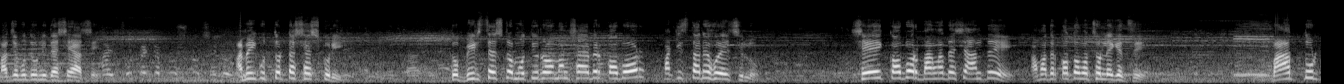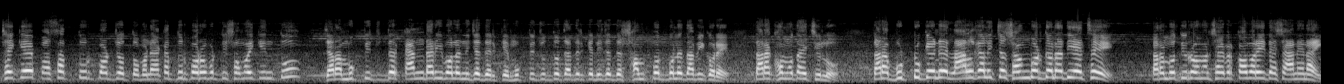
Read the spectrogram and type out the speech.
মাঝে মধ্যে উনি দেশে আসে। আমি উত্তরটা শেষ করি। তো বীরশ্রেষ্ঠ মতিউর রহমান সাহেবের কবর পাকিস্তানে হয়েছিল। সেই কবর বাংলাদেশে আনতে আমাদের কত বছর লেগেছে? বাহাত্তর থেকে পঁচাত্তর পর্যন্ত মানে একাত্তর পরবর্তী সময় কিন্তু যারা মুক্তিযুদ্ধের কাণ্ডারি বলে নিজেদেরকে মুক্তিযুদ্ধ যাদেরকে নিজেদের সম্পদ বলে দাবি করে তারা ক্ষমতায় ছিল। তারা বুট্টুকে এনে লাল গালিচা সংবর্ধনা দিয়েছে। তারা মতিউর রহমান সাহেবের কবর এই দেশে আনে নাই।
